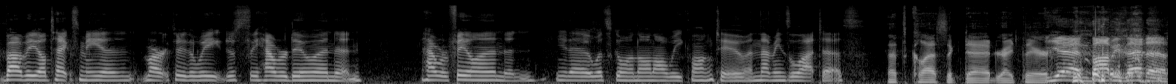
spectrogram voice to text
Bobby will text me and Mark through the week just to see how we're doing and how we're feeling and you know what's going on all week long too, and that means a lot to us. That's classic Dad right there. yeah, and Bobby, that uh,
